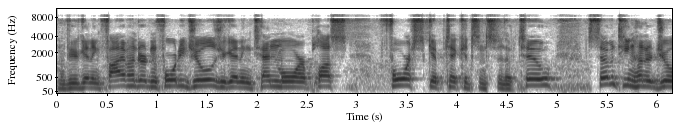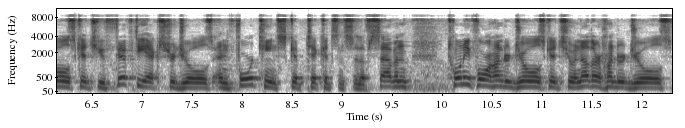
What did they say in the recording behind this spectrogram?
If you're getting 540 jewels, you're getting 10 more plus 4 skip tickets instead of 2. 1700 jewels gets you 50 extra jewels and 14 skip tickets instead of 7. 2400 jewels gets you another 100 jewels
